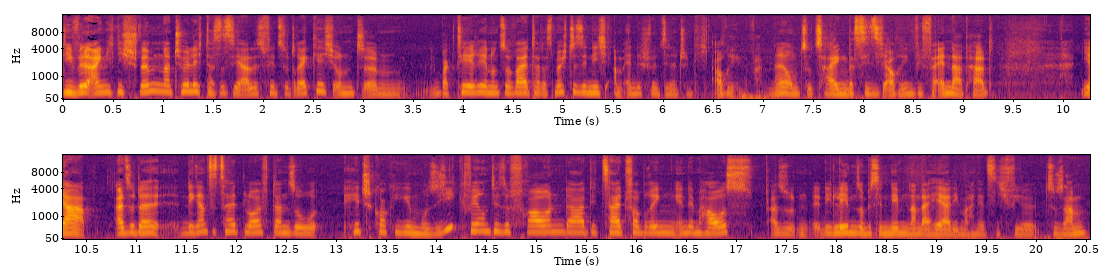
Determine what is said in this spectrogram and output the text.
die will eigentlich nicht schwimmen, natürlich. Das ist ja alles viel zu dreckig und ähm, Bakterien und so weiter. Das möchte sie nicht. Am Ende schwimmt sie natürlich auch irgendwann, ne? um zu zeigen, dass sie sich auch irgendwie verändert hat. Ja, also da die ganze Zeit läuft dann so Hitchcockige Musik, während diese Frauen da die Zeit verbringen in dem Haus. Also die leben so ein bisschen nebeneinander her, die machen jetzt nicht viel zusammen.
